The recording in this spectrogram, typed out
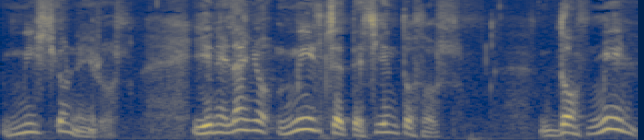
misioneros. Y en el año 1702, 2.000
